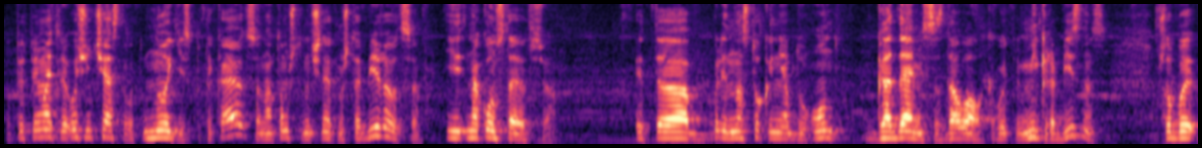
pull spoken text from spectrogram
вот предприниматели очень часто, вот многие спотыкаются на том, что начинают масштабироваться и на кон ставят все. Это, блин, настолько необдуманно. Он годами создавал какой-то микробизнес, чтобы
